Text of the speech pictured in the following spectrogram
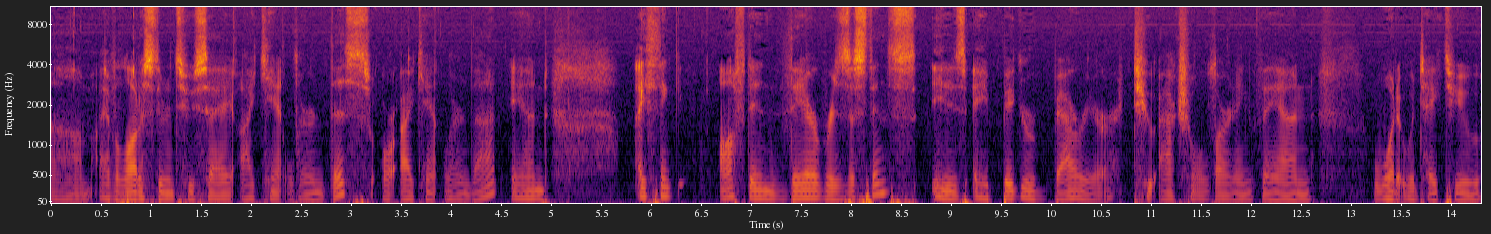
Um, I have a lot of students who say, I can't learn this or I can't learn that, and I think often their resistance is a bigger barrier to actual learning than what it would take to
